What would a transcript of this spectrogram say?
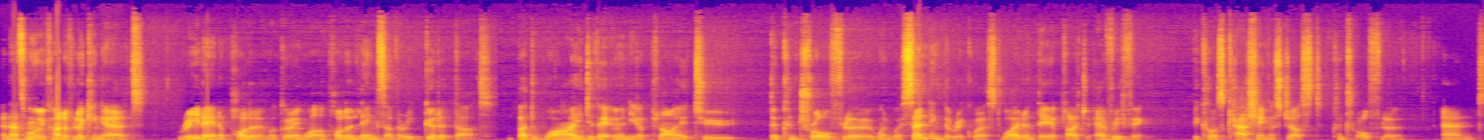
And that's when we're kind of looking at Relay and Apollo, and we're going, well, Apollo links are very good at that. But why do they only apply to the control flow when we're sending the request, why don't they apply to everything? Because caching is just control flow and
